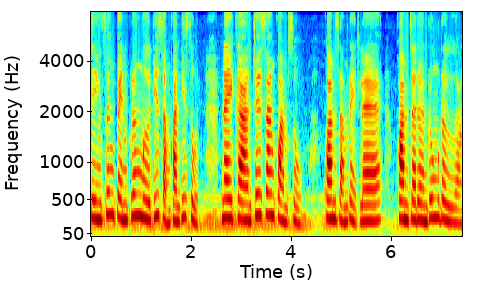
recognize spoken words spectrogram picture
จริงซึ่งเป็นเครื่องมือที่สำคัญที่สุด ในการช่วยสร้างความสุข ความสำเร็จและ ความเจริญรุ่งเรือง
